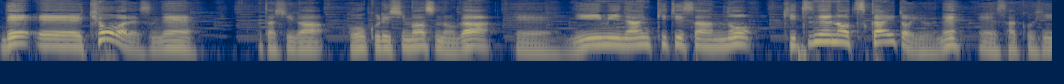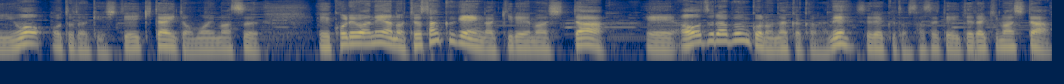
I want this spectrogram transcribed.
で、えー、今日はですね私がお送りしますのが、えー、新見南吉さんの狐の使いというね、えー、作品をお届けしていきたいと思います。えー、これはね、あの著作権が切れました、えー、青空文庫の中からね、セレクトさせていただきました。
